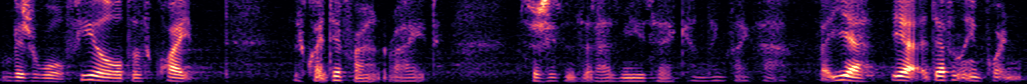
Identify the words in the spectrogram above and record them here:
visual field is quite is quite different, right? Especially since it has music and things like that. But yeah, yeah, definitely important.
